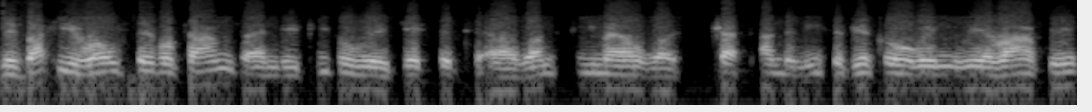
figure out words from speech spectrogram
The bakkie rolled several times and the people were ejected. Uh, one female was underneath the vehicle when we arrived there,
